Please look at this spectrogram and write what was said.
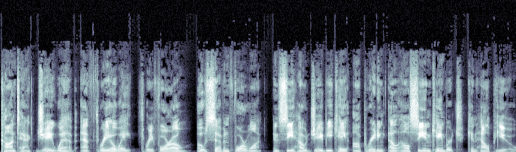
Contact Jay Webb at 308 340 0741 and see how JBK Operating LLC in Cambridge can help you.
